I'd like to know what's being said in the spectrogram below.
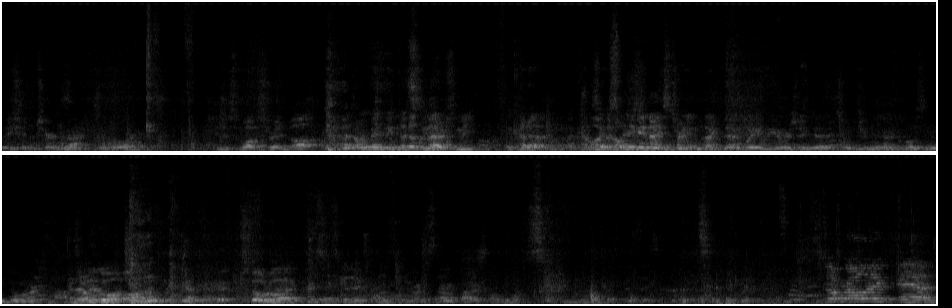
So you shouldn't turn back to the door? You just walk straight. Oh, I don't maybe that doesn't matter to me. I kind of, I kind of So like it. it's I'll maybe a nice turning, like the way we originally did it, so turning back, closing the door. And then I'll go on. over. Yeah, okay. Okay, still Uh, rolling. Chrissy's gonna close the door herself. Still rolling and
